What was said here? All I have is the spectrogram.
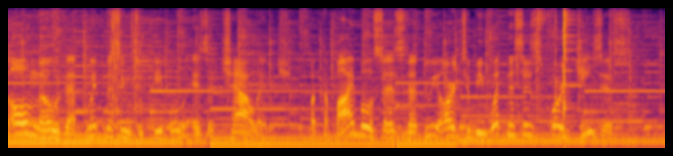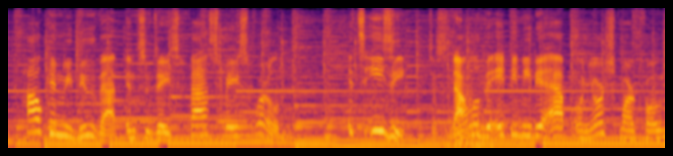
We all know that witnessing to people is a challenge, but the Bible says that we are to be witnesses for Jesus. How can we do that in today's fast-paced world? It's easy. Just download the AP Media app on your smartphone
